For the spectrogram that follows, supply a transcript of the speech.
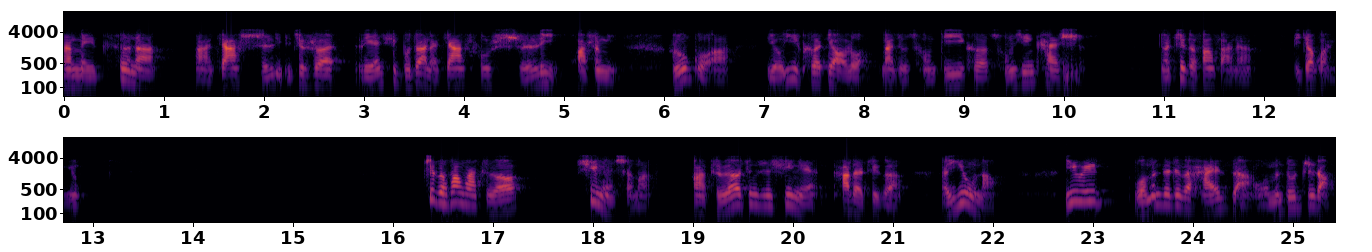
那每次呢，啊加十粒，就是说连续不断的加出十粒花生米，如果有一颗掉落，那就从第一颗重新开始。那这个方法呢比较管用。这个方法主要训练什么啊？主要就是训练他的这个呃右脑，因为我们的这个孩子啊，我们都知道，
